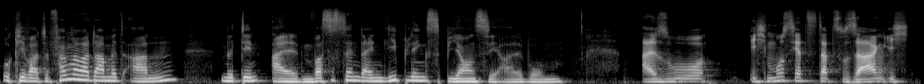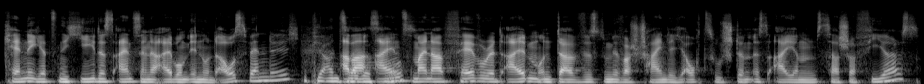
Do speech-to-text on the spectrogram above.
okay, warte, fangen wir mal damit an. Mit den Alben. Was ist denn dein Lieblings-Beyoncé-Album? Also, ich muss jetzt dazu sagen, ich kenne jetzt nicht jedes einzelne Album in- und auswendig. Okay, aber eins meiner Favorite-Alben, und da wirst du mir wahrscheinlich auch zustimmen, ist I Am Sasha Fierce.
